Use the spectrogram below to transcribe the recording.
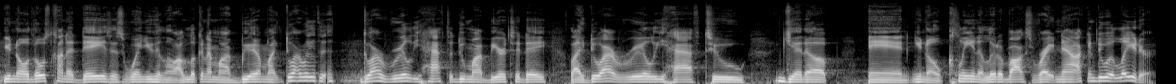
You know, those kind of days is when you, you know, I'm looking at my beard. I'm like, do I really, do I really have to do my beard today? Like, do I really have to get up and you know clean a litter box right now? I can do it later,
